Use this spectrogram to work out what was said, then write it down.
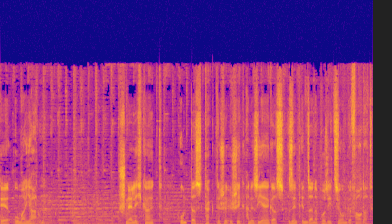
der Umayyaden. Schnelligkeit und das taktische Geschick eines Jägers sind in seiner Position gefordert.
